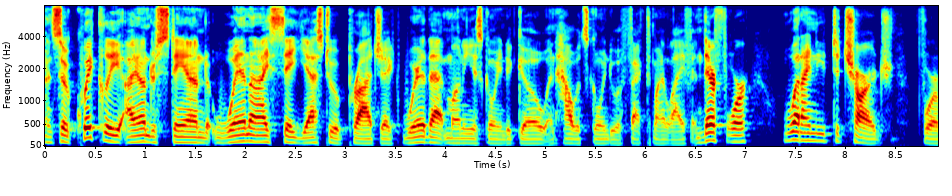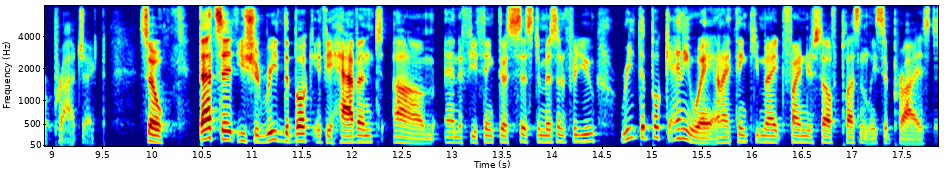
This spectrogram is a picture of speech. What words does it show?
And so quickly i understand when i say yes to a project where that money is going to go and how it's going to affect my life and therefore what i need to charge for a project so that's it. You should read the book if you haven't. Um, and if you think the system isn't for you, read the book anyway. And I think you might find yourself pleasantly surprised.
